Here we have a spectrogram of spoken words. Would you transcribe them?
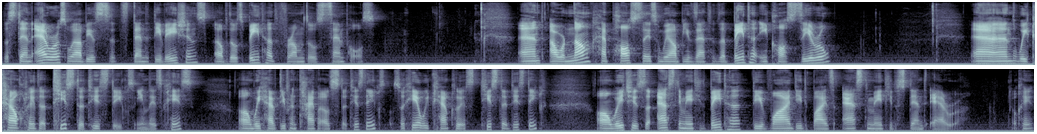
the standard errors will be the standard deviations of those betas from those samples. And our null hypothesis will be that the beta equals 0. And we calculate the t statistics in this case. Uh, we have different type of statistics. So here we calculate t statistic, uh, which is the estimated beta divided by the estimated standard error. Okay,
